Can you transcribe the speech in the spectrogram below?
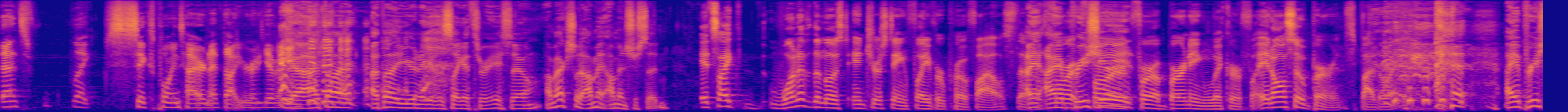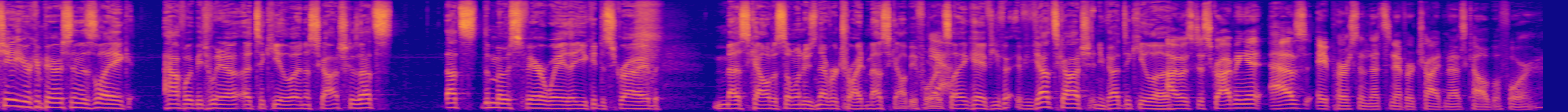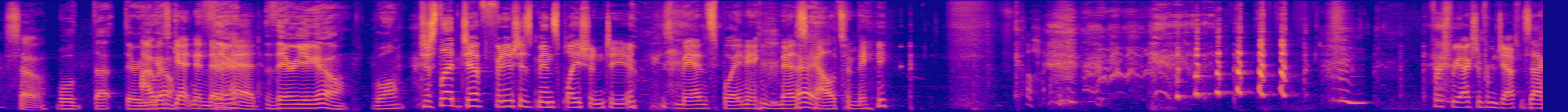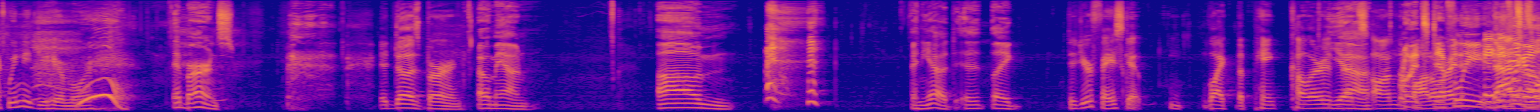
That's like six points higher than I thought you were gonna give it. yeah, I thought I thought you were gonna give this like a three. So I'm actually I'm I'm interested. It's like one of the most interesting flavor profiles though. I- I for, appreciate- for, for a burning liquor. Fl- it also burns, by the way. I appreciate your comparison is like halfway between a, a tequila and a scotch because that's that's the most fair way that you could describe mezcal to someone who's never tried mezcal before. It's like, hey, if you've if you've had scotch and you've had tequila, I was describing it as a person that's never tried mezcal before. So well, that there you I go. was getting in their There- head. There you go. Well, Just let Jeff finish his mansplation to you. he's mansplaining mezcal to me. First reaction from Jeff. Zach, we need you here more. it burns. It does burn. Oh man. Um. and yeah, it like Did your face get like the pink color Yeah. that's on the Oh, it's bottle definitely- right? Maybe That's that's why.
